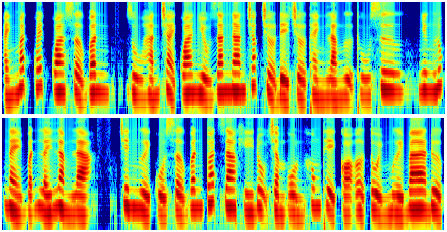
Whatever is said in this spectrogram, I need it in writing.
Ánh mắt quét qua sở vân, dù hắn trải qua nhiều gian nan chắc trở để trở thành là ngự thú sư, nhưng lúc này vẫn lấy làm lạ. Trên người của sở vân toát ra khí độ trầm ổn không thể có ở tuổi 13 được.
